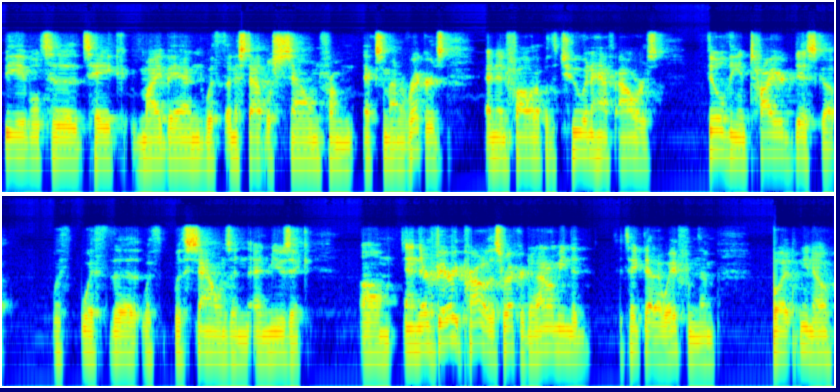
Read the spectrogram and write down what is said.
be able to take my band with an established sound from X amount of records and then followed up with two and a half hours, fill the entire disc up with with the with with sounds and and music. Um, and they're very proud of this record, and I don't mean to, to take that away from them, but you know,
